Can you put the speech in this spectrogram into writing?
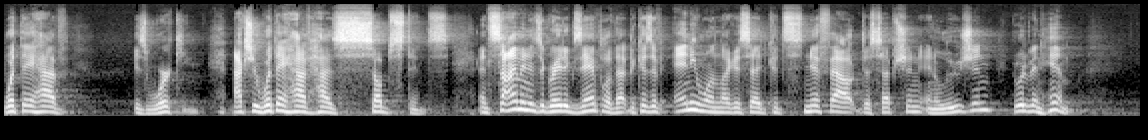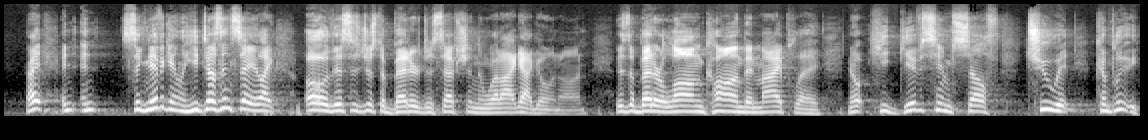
what they have is working. Actually, what they have has substance. And Simon is a great example of that because if anyone, like I said, could sniff out deception and illusion, it would have been him. Right? And, and significantly, he doesn't say, like, oh, this is just a better deception than what I got going on. This is a better long con than my play. No, he gives himself to it completely.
